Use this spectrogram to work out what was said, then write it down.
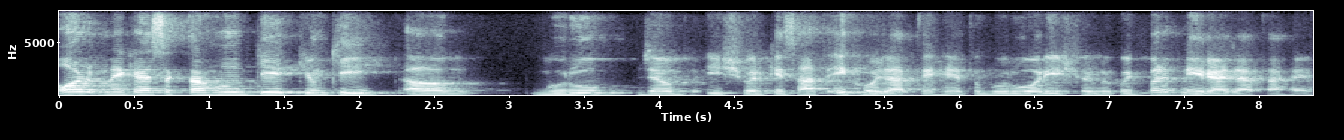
और मैं कह सकता हूँ कि क्योंकि गुरु जब ईश्वर के साथ एक हो जाते हैं तो गुरु और ईश्वर में कोई फ़र्क नहीं रह जाता है।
